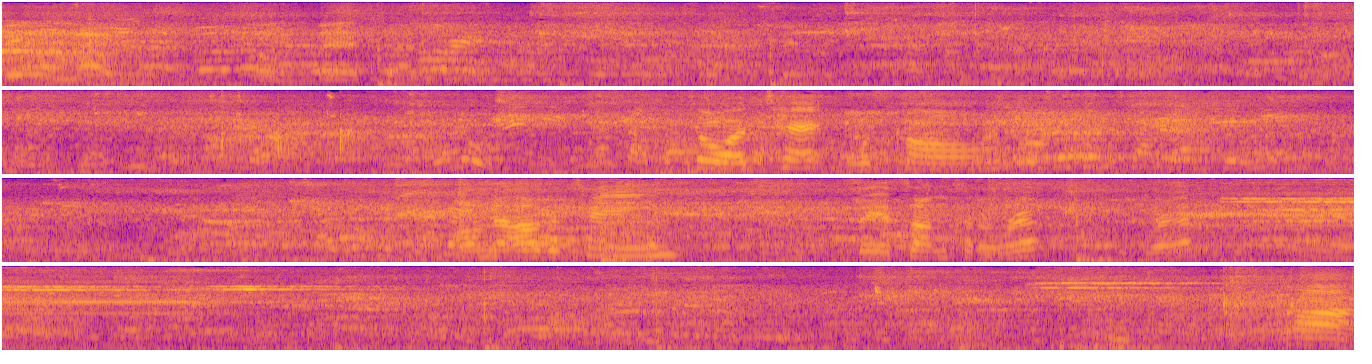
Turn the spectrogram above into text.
So a tech Oh, bad So was called on the other team. Said something to the rep. rep. Ah,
